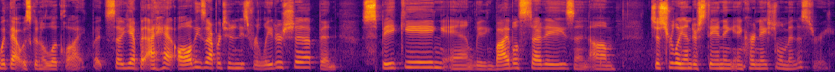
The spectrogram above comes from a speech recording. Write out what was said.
what that was going to look like. But so yeah, but I had all these opportunities for leadership and speaking and leading Bible studies and um, just really understanding incarnational ministry.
